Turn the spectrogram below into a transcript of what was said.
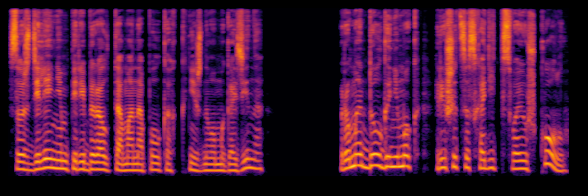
с вожделением перебирал тома на полках книжного магазина. Ромен долго не мог решиться сходить в свою школу,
